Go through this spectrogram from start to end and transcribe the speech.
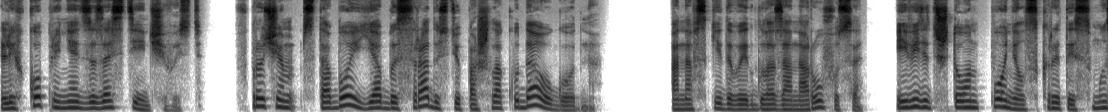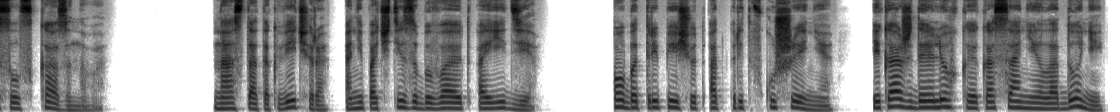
легко принять за застенчивость. Впрочем, с тобой я бы с радостью пошла куда угодно. Она вскидывает глаза на Руфуса и видит, что он понял скрытый смысл сказанного. На остаток вечера они почти забывают о еде. Оба трепещут от предвкушения, и каждое легкое касание ладоней,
